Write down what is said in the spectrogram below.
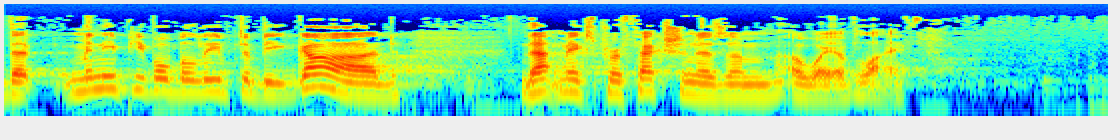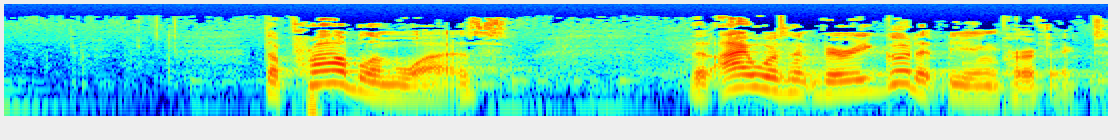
that many people believe to be God, that makes perfectionism a way of life. The problem was that I wasn't very good at being perfect.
